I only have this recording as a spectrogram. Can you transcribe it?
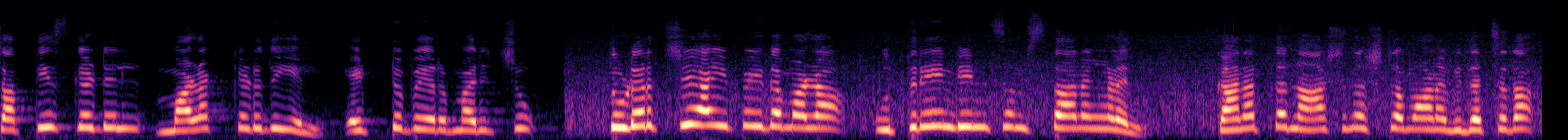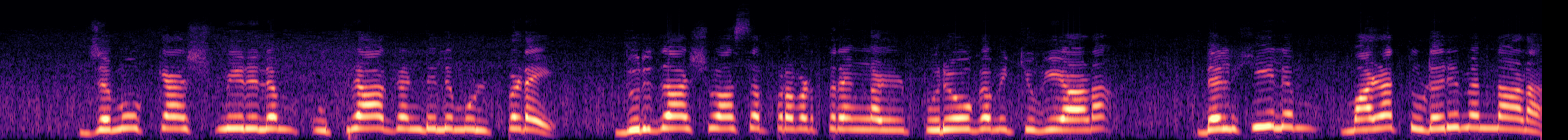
ഛത്തീസ്ഗഡിൽ മഴക്കെടുതിയിൽ എട്ടുപേർ മരിച്ചു. തുടർച്ചയായി പെയ്ത മഴ ഉത്തരേന്ത്യൻ സംസ്ഥാനങ്ങളിൽ കനത്ത നാശനഷ്ടമാണ് വിതച്ചത്. ജമ്മു കാശ്മീരിലും ഉത്തരാഖണ്ഡിലും ഉൾപ്പെടെ ദുരിതാശ്വാസ പ്രവർത്തനങ്ങൾ പുരോഗമിക്കുകയാണ്. ഡൽഹിയിലും മഴ തുടരുമെന്നാണ്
